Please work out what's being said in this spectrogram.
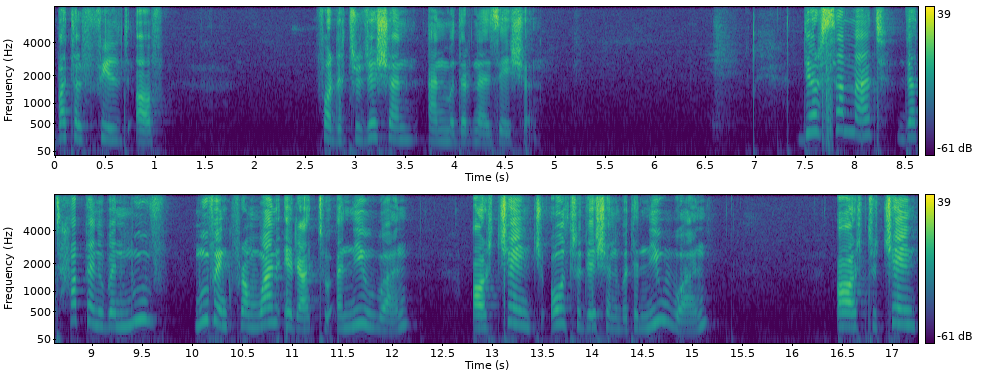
battlefield of for the tradition and modernization. There are some that happen when move, moving from one era to a new one, or change old tradition with a new one, or to change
